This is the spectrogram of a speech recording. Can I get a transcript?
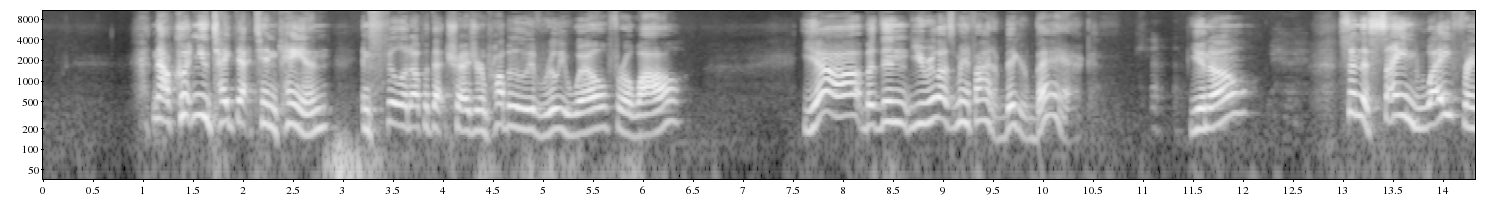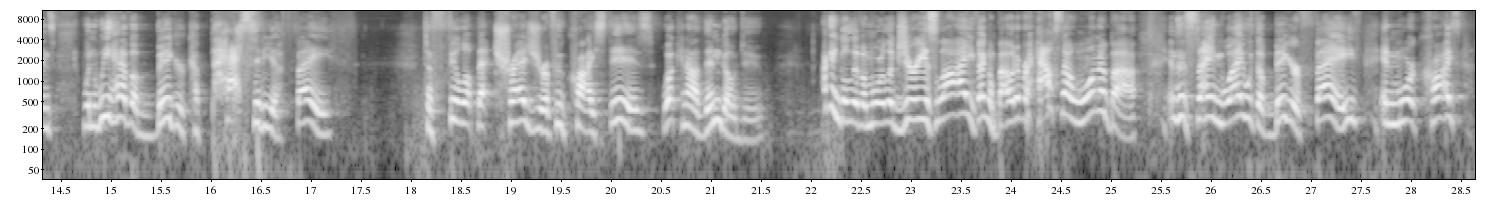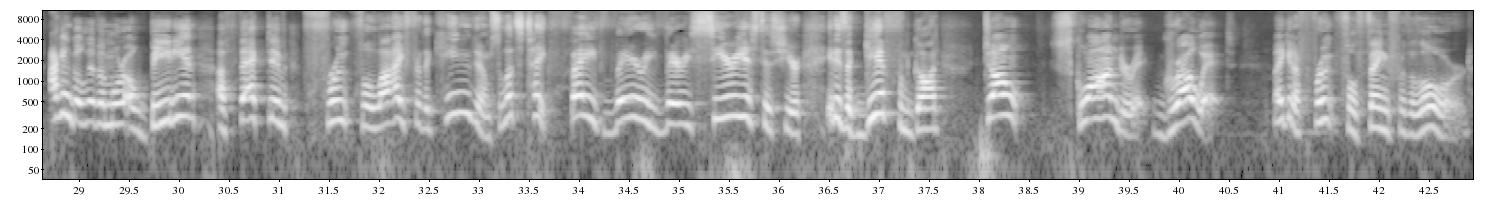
Now, couldn't you take that tin can and fill it up with that treasure and probably live really well for a while? Yeah, but then you realize, man, if I had a bigger bag, you know? So, in the same way, friends, when we have a bigger capacity of faith to fill up that treasure of who Christ is, what can I then go do? I can go live a more luxurious life. I can buy whatever house I want to buy. In the same way, with a bigger faith and more Christ, I can go live a more obedient, effective, fruitful life for the kingdom. So let's take faith very, very serious this year. It is a gift from God. Don't squander it, grow it. Make it a fruitful thing for the Lord.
